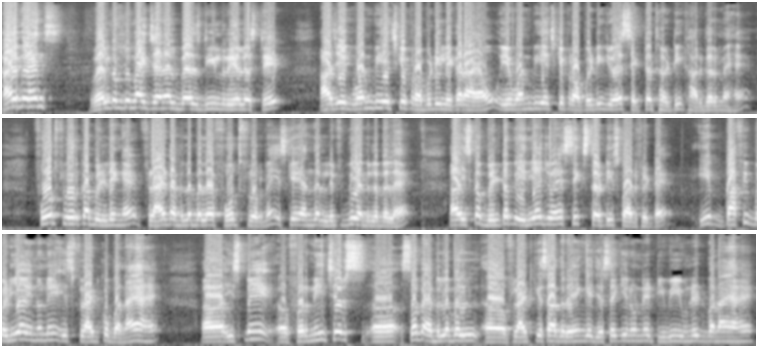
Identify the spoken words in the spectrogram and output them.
Hi friends welcome to my channel best deal real estate आज एक वन बी के प्रॉपर्टी लेकर आया हूँ। ये वन बी के प्रॉपर्टी जो है सेक्टर थर्टी खारगर में है। फोर्थ फ्लोर का बिल्डिंग है फ्लैट अवेलेबल है फोर्थ फ्लोर में। इसके अंदर लिफ्ट भी अवेलेबल है। इसका बिल्टअप एरिया जो है सिक्स थर्टी स्क्वायर फीट है। ये काफ़ी बढ़िया इन्होंने इस फ्लैट को बनाया है। इसमें फर्नीचर्स सब अवेलेबल फ्लैट के साथ रहेंगे। जैसे कि इन्होंने टीवी यूनिट बनाया है।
